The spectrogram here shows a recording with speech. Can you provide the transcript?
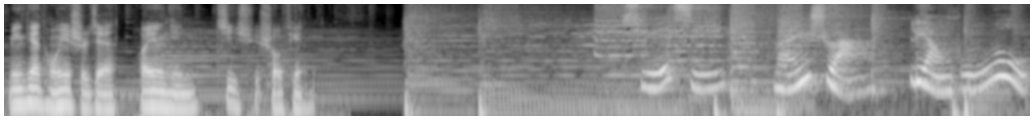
明天同一时间，欢迎您继续收听。学习玩耍两不误。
